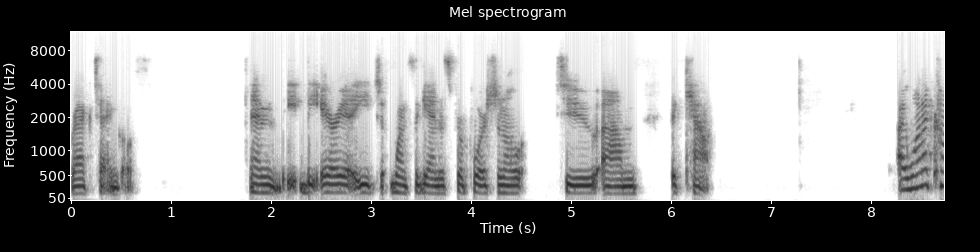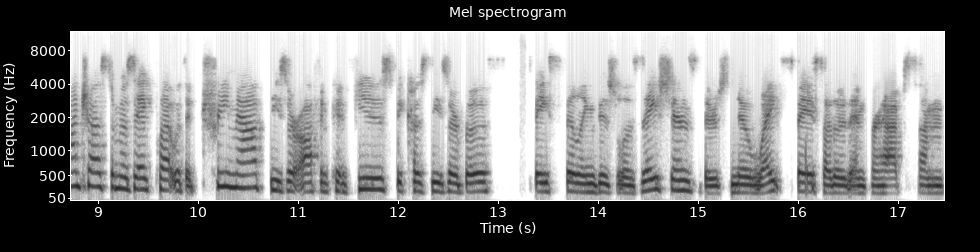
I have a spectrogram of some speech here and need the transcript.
rectangles. And the area each, once again, is proportional to um, the count. I want to contrast a mosaic plot with a tree map. These are often confused because these are both space filling visualizations. There's no white space other than perhaps some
